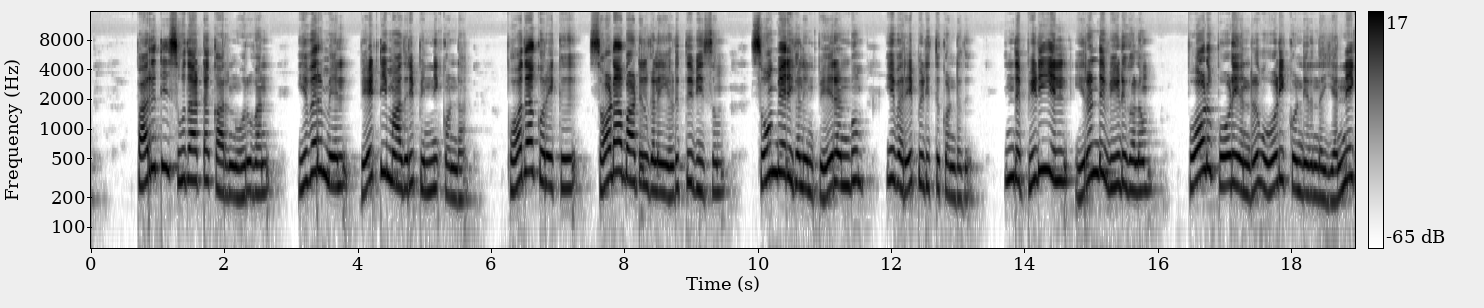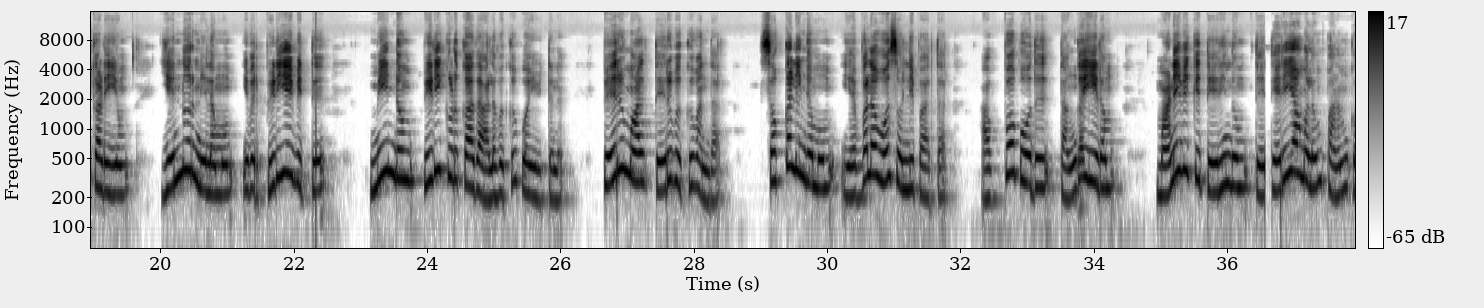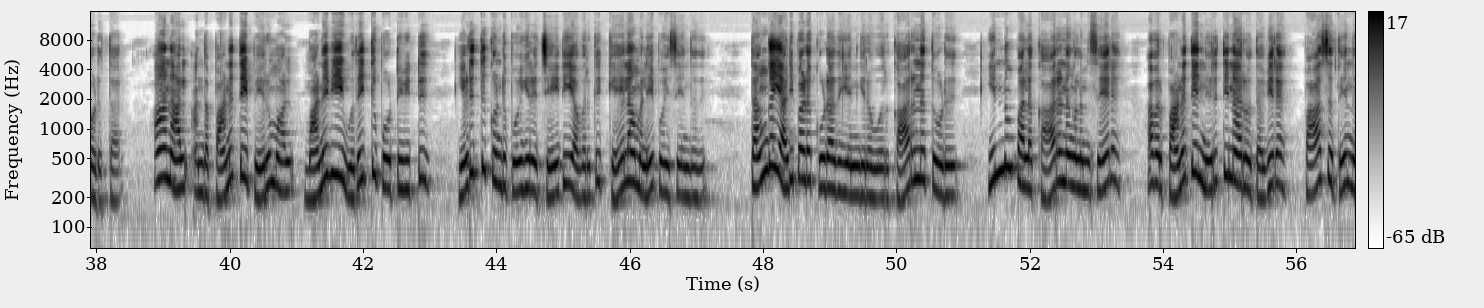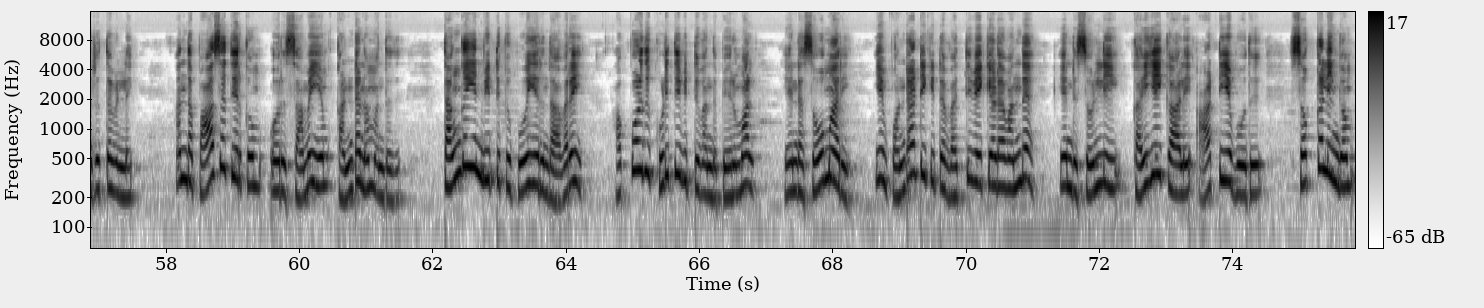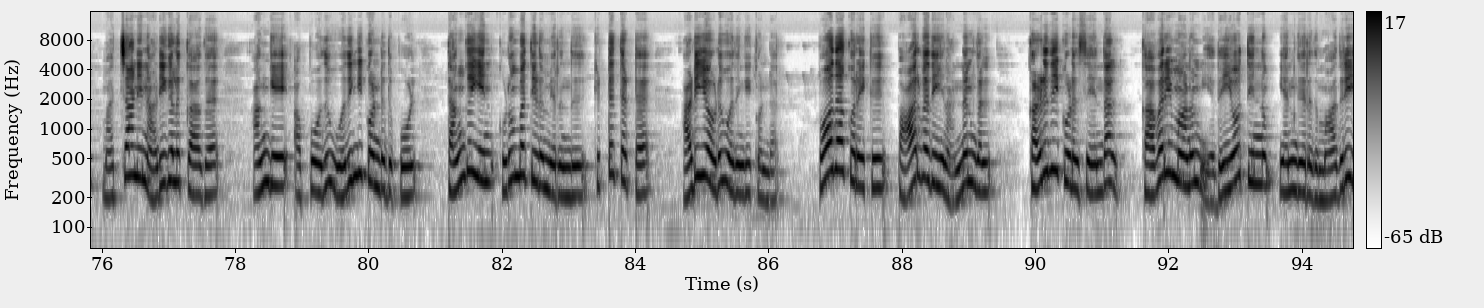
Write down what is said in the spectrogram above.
பருத்தி சூதாட்டக்காரன் ஒருவன் இவர் மேல் வேட்டி மாதிரி பின்னிக்கொண்டான். போதாக்குறைக்கு சோடா பாட்டில்களை எடுத்து வீசும் சோம்பேறிகளின் பேரன்பும் இவரை பிடித்து கொண்டது. இந்த பிடியில் இரண்டு வீடுகளும் போடு போடு என்று ஓடிக்கொண்டிருந்த எண்ணெய் கடையும் எண்ணூர் நிலமும் இவர் பிடியை விட்டு மீண்டும் பிடி கொடுக்காத அளவுக்கு போய்விட்டன. பெருமாள் தெருவுக்கு வந்தார். சொக்கலிங்கமும் எவ்வளவோ சொல்லி பார்த்தார். அவ்வப்போது தங்கையிடம் மனைவிக்கு தெரிந்தும் தெ- தெரியாமலும் பணம் கொடுத்தார். ஆனால் அந்த பணத்தை பெருமாள் மனைவியை உதைத்து போட்டுவிட்டு எடுத்துக்கொண்டு போகிற செய்தி அவருக்கு கேளாமலே போய் சேர்ந்தது. தங்கை அடிபடக்கூடாது என்கிற ஒரு காரணத்தோடு இன்னும் பல காரணங்களும் சேர அவர் பணத்தை நிறுத்தினாரோ தவிர பாசத்தை நிறுத்தவில்லை. அந்த பாசத்திற்கும் ஒரு சமயம் கண்டனம் வந்தது. தங்கையின் வீட்டுக்கு போயிருந்த அவரை அப்பொழுது குடித்துவிட்டு வந்த பெருமாள் ஏண்ட சோமாரி என் பொண்டாட்டிக்கிட்ட வத்தி வைக்கட வந்த? என்று சொல்லி கையை காலை ஆட்டியபோது சொக்கலிங்கம் மச்சானின் அடிகளுக்காக அங்கே அப்போது ஒதுங்கி கொண்டது போல் தங்கையின் குடும்பத்திடமிருந்து கிட்டத்தட்ட அடியோடு ஒதுங்கி கொண்டார். போதாக்குறைக்கு பார்வதியின் அண்ணன்கள் கழுதை கூட சேர்ந்தால் கவரிமானம் எதையோ தின்னும் என்கிறது மாதிரி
